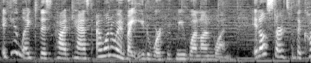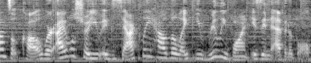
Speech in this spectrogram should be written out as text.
If you liked this podcast, I want to invite you to work with me one on one. It all starts with a consult call where I will show you exactly how the life you really want is inevitable,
